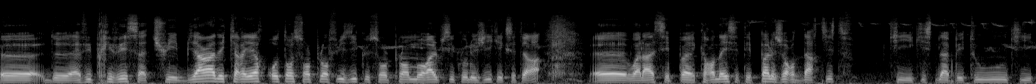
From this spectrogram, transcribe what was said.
euh, de la vie privée, ça tué bien des carrières, autant sur le plan physique que sur le plan moral, psychologique, etc. voilà, c'est pas Corneille, c'était pas le genre d'artiste qui, qui snappait tout, qui,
